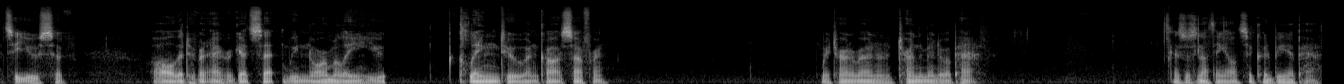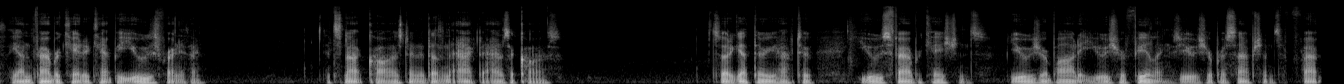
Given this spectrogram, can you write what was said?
It's a use of all the different aggregates that we normally cling to and cause suffering. We turn around and turn them into a path. Because there's nothing else that could be a path. The unfabricated can't be used for anything. It's not caused, and it doesn't act as a cause. So to get there, you have to use fabrications, use your body, use your feelings, use your perceptions, fa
